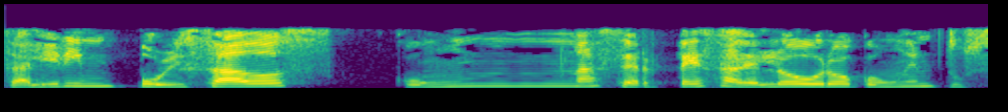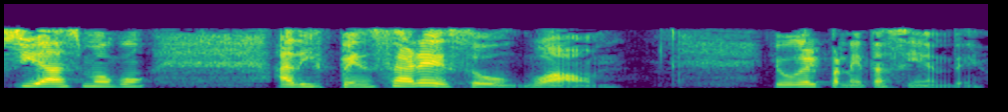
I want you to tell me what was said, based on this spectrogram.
salir impulsados con una certeza de logro, con un entusiasmo, a dispensar eso, wow. Yo creo que el planeta asciende,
